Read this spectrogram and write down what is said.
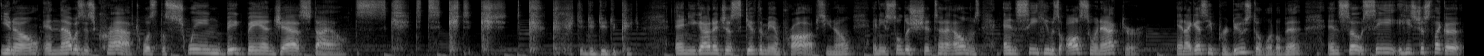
you know, and that was his craft was the swing big band jazz style. And you gotta just give the man props, you know. And he sold a shit ton of albums. And see, he was also an actor, and I guess he produced a little bit. And so, see, he's just like a,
